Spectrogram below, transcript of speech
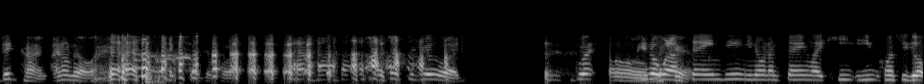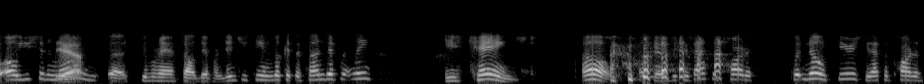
big time. I don't know. I like sucker punch. That's a good one. But Oh, you know what I'm saying, Dean? You know what I'm saying? Like he he wants to go. Oh, you should have Yeah. known uh, Superman felt different. Didn't you see him look at the sun differently? He's changed. Oh, okay. because that's a part of. But no, seriously, that's a part of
